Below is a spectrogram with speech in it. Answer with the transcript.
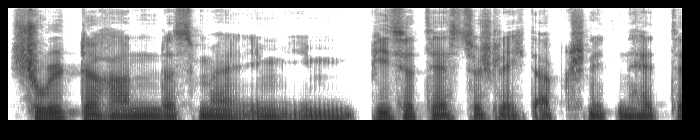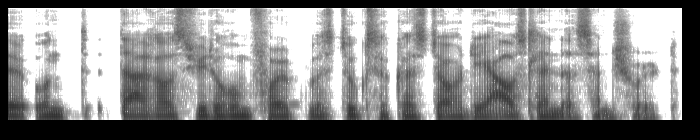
schuld daran, dass man im, im PISA-Test so schlecht abgeschnitten hätte und daraus wiederum folgt, was du gesagt hast, auch die Ausländer sind schuld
